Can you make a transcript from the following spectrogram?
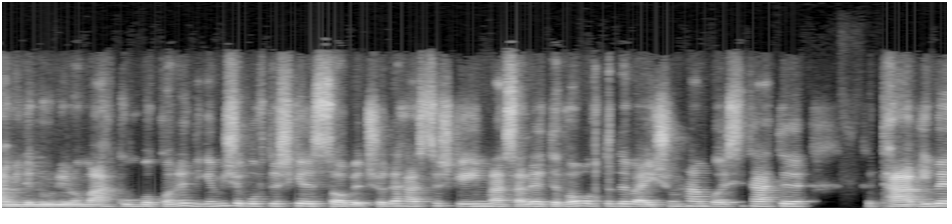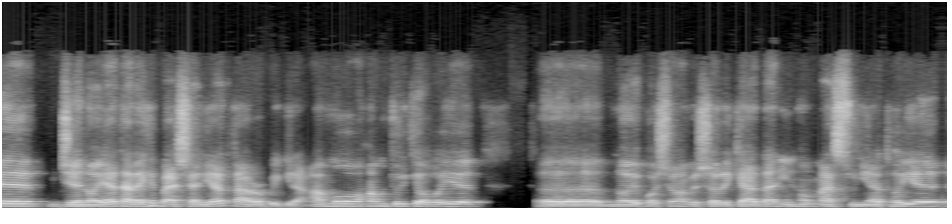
حمید نوری رو محکوم بکنه دیگه میشه گفتش که ثابت شده هستش که این مسئله اتفاق افتاده و ایشون هم بایستی تحت تعقیب جنایت علیه بشریت قرار بگیره. اما همونطوری که آقای نایب هاشم هم اشاره کردن اینها مسئولیت های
